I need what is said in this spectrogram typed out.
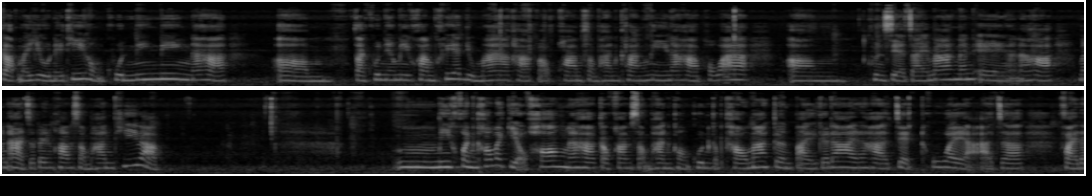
กลับมาอยู่ในที่ของคุณนิ่งๆนะคะ แต่คุณยังมีความเครียดอยู่มากค่ะกับความสัมพันธ์ครั้งนี้นะคะ เพราะว่าคุณเสียใจมากนั่นเองนะคะ มันอาจจะเป็นความสัมพันธ์ที่แบบมีคนเข้ามาเกี่ยวข้องนะคะ กับความสัมพันธ์ของคุณกับเขามากเกินไปก็ได้นะคะเจ็ดถ้วยอะอาจจะฝ่ายใด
